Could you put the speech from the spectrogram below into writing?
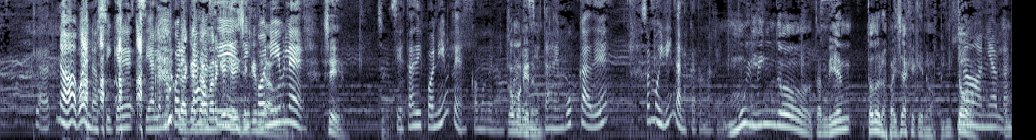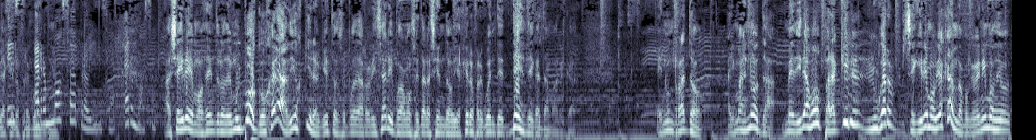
Claro. No, bueno, si, que, si a lo mejor estás así disponible. sí, Si estás disponible, ¿cómo que no? ¿Cómo que no? Si estás en busca de son muy lindas las catamarqueñas. Muy lindo también todos los paisajes que nos pintó no, ni hablar. Hermosa provincia, hermosa. Allá iremos dentro de muy poco. Ojalá Dios quiera que esto se pueda realizar y podamos estar haciendo viajero frecuente desde Catamarca. En un rato hay más nota. Me dirás vos para qué lugar seguiremos viajando, porque venimos de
